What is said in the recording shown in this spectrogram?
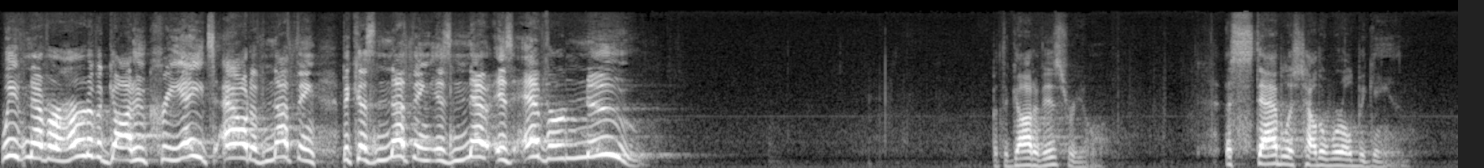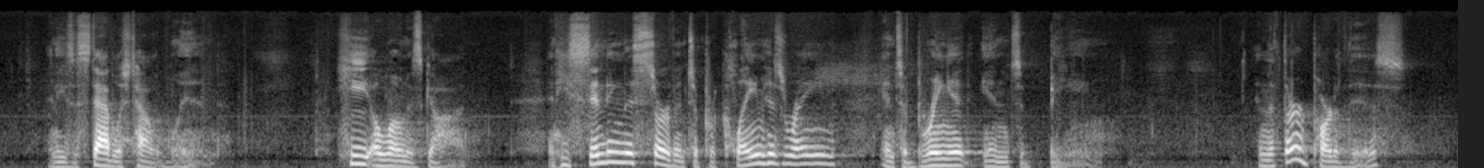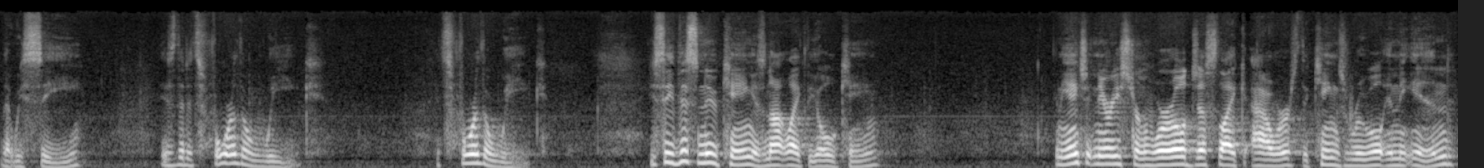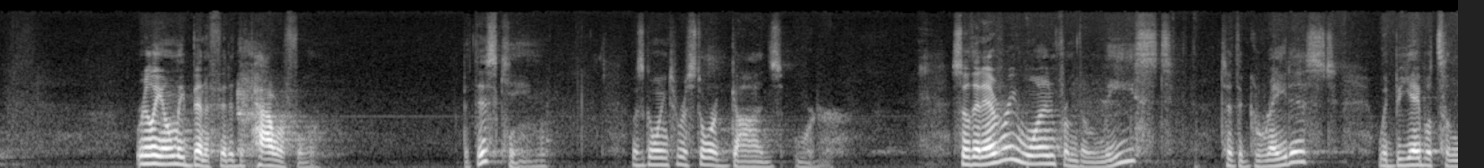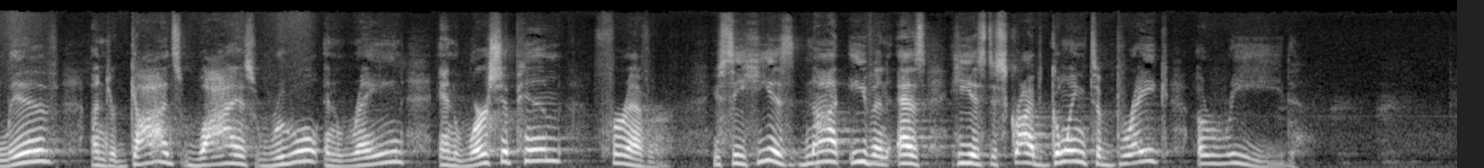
We've never heard of a God who creates out of nothing because nothing is, ne- is ever new. But the God of Israel established how the world began, and He's established how it will end. He alone is God. And He's sending this servant to proclaim His reign and to bring it into being. And the third part of this that we see is that it's for the weak. It's for the weak. You see, this new king is not like the old king. In the ancient Near Eastern world, just like ours, the king's rule in the end really only benefited the powerful. But this king was going to restore God's order so that everyone from the least to the greatest would be able to live under God's wise rule and reign and worship Him forever. You see, he is not even, as he is described, going to break a reed.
